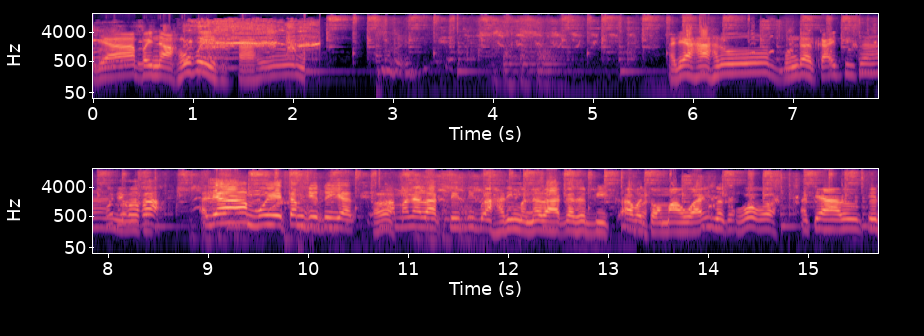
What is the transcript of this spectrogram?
અલ્યા ભાઈ નાહું ભાઈ. સારું અલ્યા હારું ભૂંડ અડકાઈથી છે. અલ્યા હું એ તમ જતો યાર મને લાગતી હતી હારી મને લાગે છે બીક. આ બધો ચોમાવું હું આવી શકે વો અત્યારે તે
